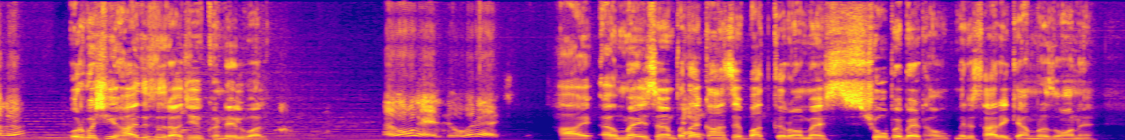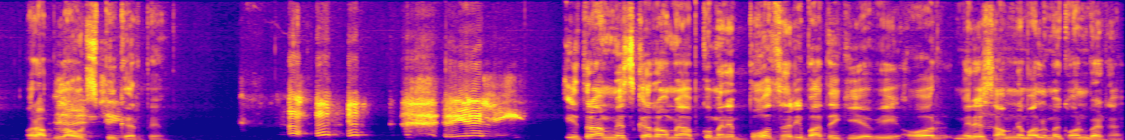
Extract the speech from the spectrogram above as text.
Hello Urvashi hi this is Rajeev Khandelwal oh hello Raj hi मैं इस समय पता है कहाँ से बात कर रहा हूँ? मैं शो पे बैठा हूँ मेरे सारे कैमराज ऑन हैं और आप लाउड स्पीकर पे हो। रियली इतना मिस कर रहा हूँ मैं आपको मैंने बहुत सारी बातें की अभी और मेरे सामने मालूम है कौन बैठा है?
